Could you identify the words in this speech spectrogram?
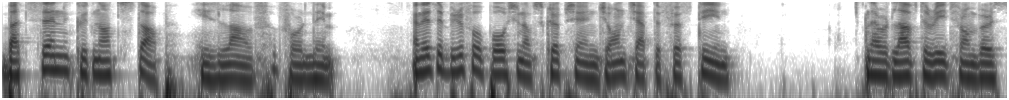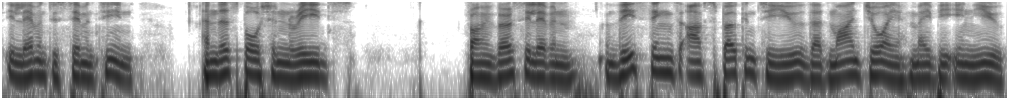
But sin could not stop his love for them. And there's a beautiful portion of scripture in John chapter 15 that I would love to read from verse 11 to 17. And this portion reads from verse 11 These things I've spoken to you that my joy may be in you,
